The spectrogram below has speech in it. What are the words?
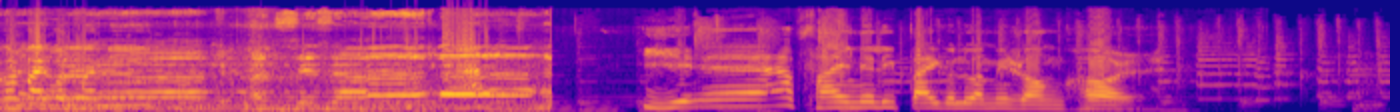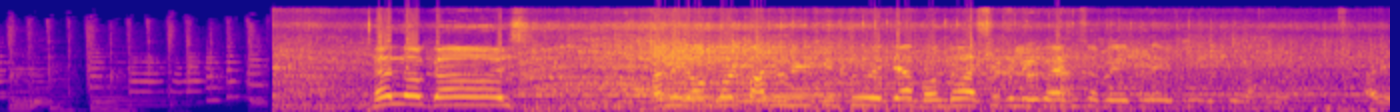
শিৱসাগৰ পাই গ'লো আমি। ইয়ে ফাইনেলি পাই গ'লো আমি ৰংঘৰ। হেল্ল' গাইজ আমি ৰংঘৰ পালোহি কিন্তু এতিয়া বন্ধ আছে বুলি কৈ আছে চবে এইফালে ৰংঘৰ আৰে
